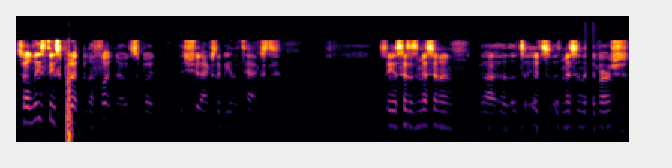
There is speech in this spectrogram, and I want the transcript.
So at least these put it in the footnotes, but it should actually be in the text. See, it says it's missing in, uh, it's, it's, it's missing the verse.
